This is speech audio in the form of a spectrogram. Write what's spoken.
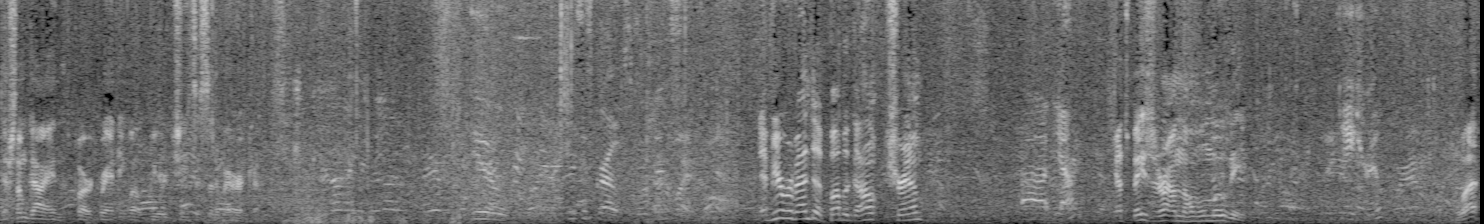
There's some guy in this park ranting about beer Jesus in America. Ew. This is gross. Want? Have you ever been to Bubba Gump Shrimp? Uh, yeah. That's based around the whole movie. Hey, true. What?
